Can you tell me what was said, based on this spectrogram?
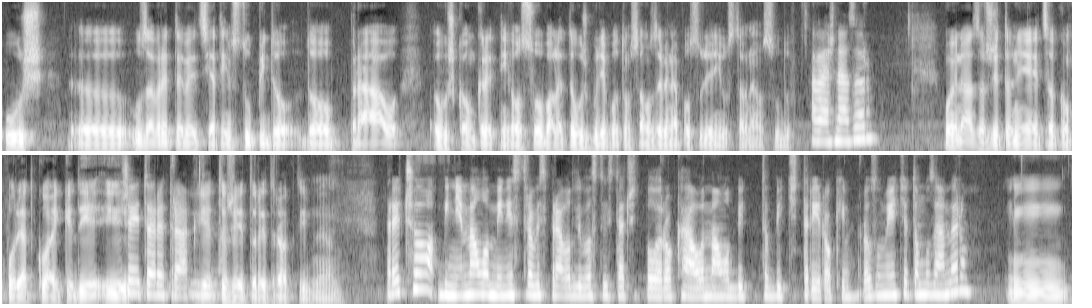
už uzavreté veci a tým vstúpiť do, do práv už konkrétnych osôb, ale to už bude potom samozrejme na posúdení ústavného súdu. A váš názor? môj názor, že to nie je celkom v poriadku, aj keď je... Že je to retroaktívne. Je to, že je to retroaktívne, áno. Prečo by nemalo ministrovi spravodlivosti stačiť pol roka, ale malo by to byť 3 roky? Rozumiete tomu zámeru? Mm,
